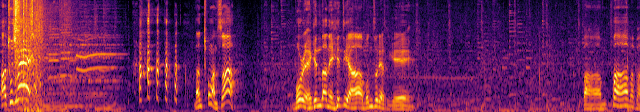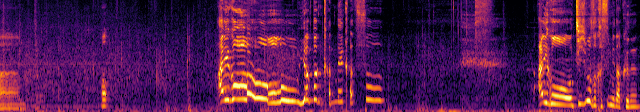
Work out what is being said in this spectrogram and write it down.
아 조심해! 난 총 안 쏴! 뭘 에겐단의 헤드야 뭔 소리야 그게 빰빠바밤 어? 아이고 이 양반 갔네 갔어 아이고 뒤집어서 갔습니다 그는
